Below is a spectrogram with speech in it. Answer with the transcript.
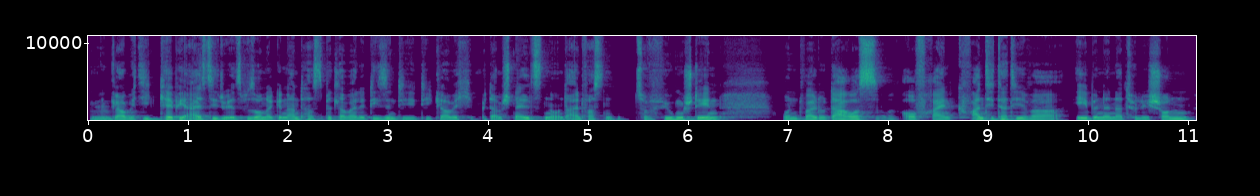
Mhm. Glaube ich, die KPIs, die du jetzt besonders genannt hast, mittlerweile die sind, die, die, glaube ich, mit am schnellsten und einfachsten zur Verfügung stehen. Und weil du daraus auf rein quantitativer Ebene natürlich schon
